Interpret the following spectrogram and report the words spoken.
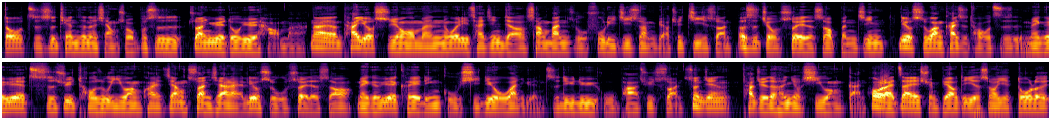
都只是天真的想说，不是赚越多越好吗？那他有使用我们威力财经角上班族复利计算表去计算，二十九岁的时候本金六十万开始投资，每个月持续投入一万块，这样算下来，六十五岁的时候每个月可以领股息六万元，直利率五趴去算，瞬间他觉得很有希望感。后来在选标的的时候，也多了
